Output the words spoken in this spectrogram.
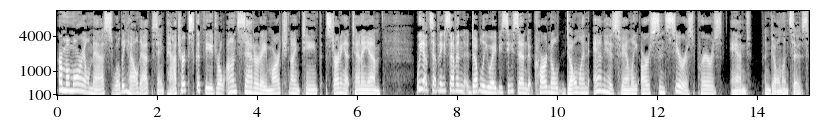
Her memorial mass will be held at St. Patrick's Cathedral on Saturday, March 19th, starting at 10 a.m. We at 77 WABC send Cardinal Dolan and his family our sincerest prayers and condolences.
